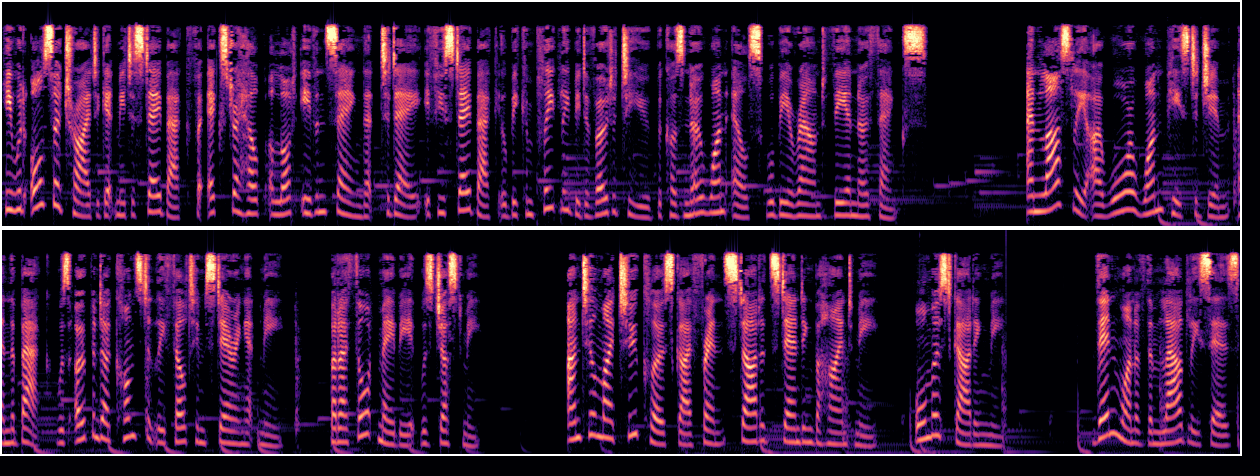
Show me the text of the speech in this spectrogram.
He would also try to get me to stay back for extra help a lot even saying that today if you stay back it'll be completely be devoted to you because no one else will be around via no thanks. And lastly I wore a one piece to gym and the back was opened I constantly felt him staring at me, but I thought maybe it was just me. Until my two close guy friends started standing behind me, almost guarding me. Then one of them loudly says,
